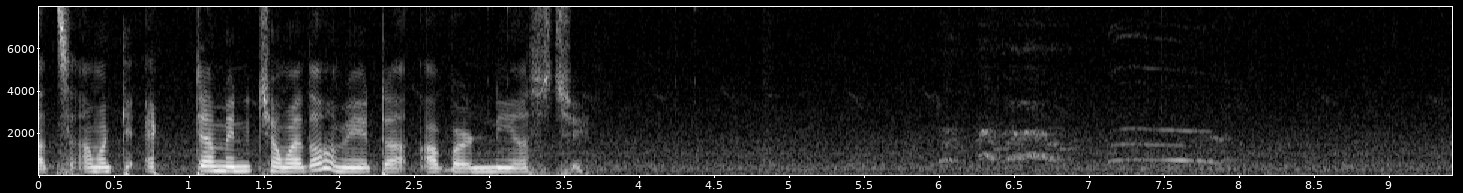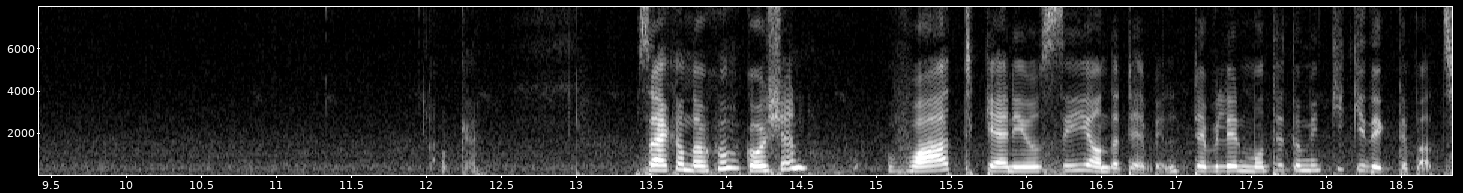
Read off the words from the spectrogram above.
আচ্ছা আমাকে একটা মিনিট সময় দাও, আমি এটা আবার নিয়ে আসছি ওকে সো এখন দেখো question what can you see on the table টেবিলের মধ্যে তুমি কি কি দেখতে পাচ্ছ?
